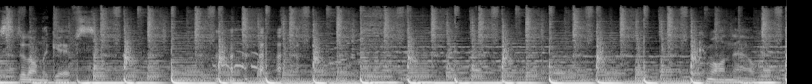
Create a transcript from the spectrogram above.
still on the gifts. Come on now.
